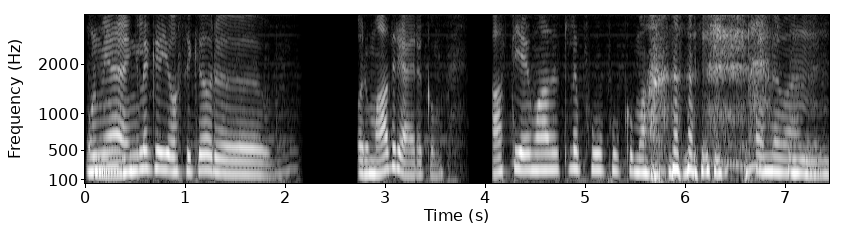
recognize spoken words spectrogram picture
உண்மையாக. எங்களுக்கு யோசிக்க ஒரு ஒரு மாதிரியா இருக்கும் கார்த்திகை மாதத்தில் பூ பூக்குமா? என்ன மாதிரி. ம்.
